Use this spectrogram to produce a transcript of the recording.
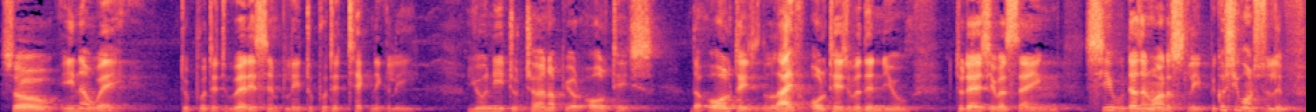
So, in a way, to put it very simply, to put it technically, you need to turn up your voltage. The voltage, the life voltage within you, today she was saying, she doesn't want to sleep because she wants to live.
